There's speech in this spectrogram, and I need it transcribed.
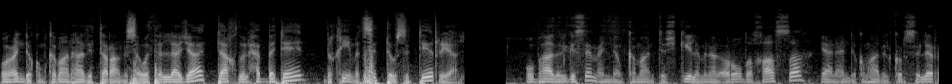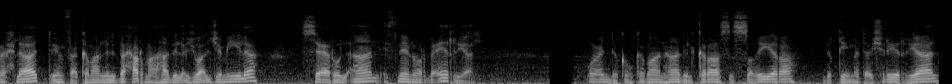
وعندكم كمان هذه الترامس أو الثلاجات تاخذوا الحبتين بقيمة 66 ريال. وبهذا القسم عندهم كمان تشكيلة من العروض الخاصة يعني عندكم هذا الكرسي للرحلات ينفع كمان للبحر مع هذه الأجواء الجميلة سعره الآن 42 ريال. وعندكم كمان هذه الكراسي الصغيرة بقيمة 20 ريال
